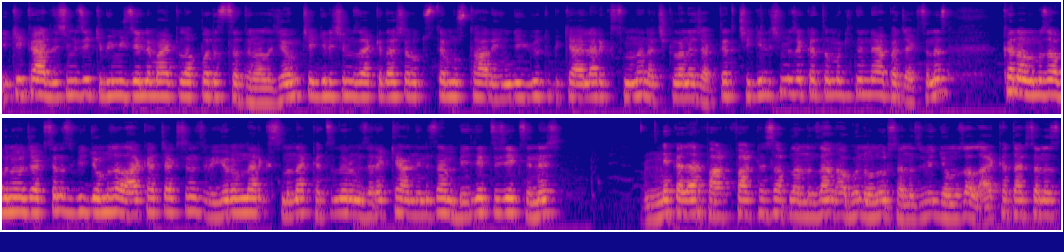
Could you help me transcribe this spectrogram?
iki kardeşimize 2150 Michael parası satın alacağım. Çekilişimiz arkadaşlar 30 Temmuz tarihinde YouTube hikayeler kısmından açıklanacaktır. Çekilişimize katılmak için ne yapacaksınız? Kanalımıza abone olacaksınız, videomuza like atacaksınız ve yorumlar kısmına katılıyorum üzere kendinizden belirteceksiniz. Ne kadar farklı farklı hesaplarınızdan abone olursanız, videomuza like atarsanız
